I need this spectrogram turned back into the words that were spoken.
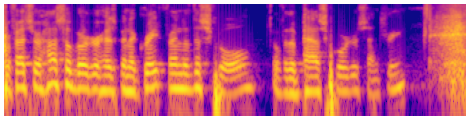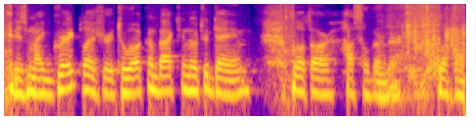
Professor Haselberger has been a great friend of the school over the past quarter century. It is my great pleasure to welcome back to Notre Dame Lothar Haselberger. Welcome.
